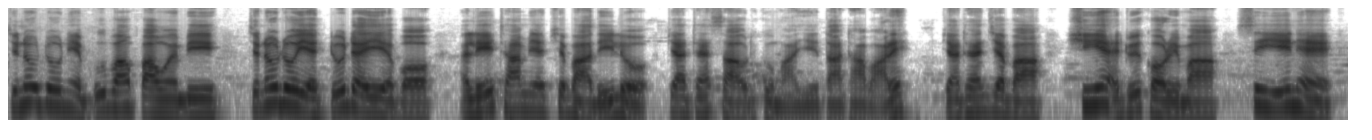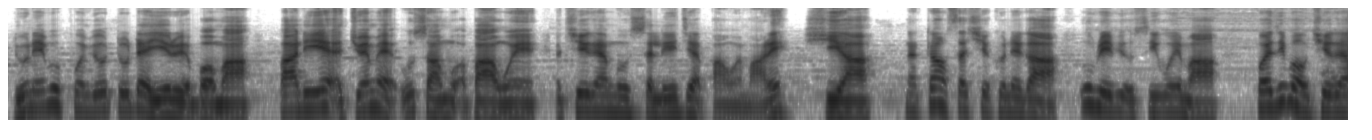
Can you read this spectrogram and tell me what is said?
ကျွန်ုပ်တို့နှင့်ပူးပေါင်းပါဝင်ပြီးကျွန်ုပ်တို့ရဲ့တိုးတက်ရေးအပေါ်အလေးထားမြဲဖြစ်ပါသည်လို့ပြဋ္ဌာန်းစာအုပ်တစ်ခုမှာရေးသားထားပါတယ်။ ပြဋ္ဌာန်းချက်ပါရှီရဲ့အတွေးခေါ်တွေမှာစစ်ရေးနဲ့လူနေမှုဖွံ့ဖြိုးတိုးတက်ရေးတွေအပေါ်မှာပါတီရဲ့အကျွမ်းမဲ့ဥဆောင်မှုအပါအဝင်အခြေခံမှု14ချက်ပါဝင်ပါတယ်။ရှီဟာ2018ခုနှစ်ကဥပဒေပြုအစည်းအဝေးမှာ ဖွဲ့စည်းပုံအခြေခံ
